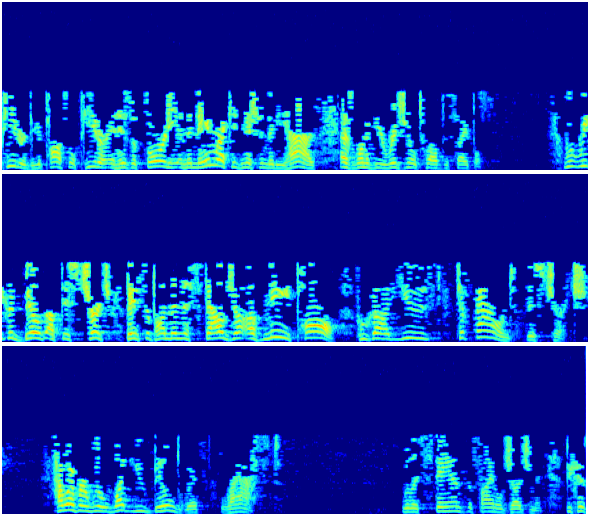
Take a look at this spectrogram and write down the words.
Peter, the Apostle Peter, and his authority and the name recognition that he has as one of the original 12 disciples. We could build up this church based upon the nostalgia of me, Paul, who God used to found this church. However, will what you build with last? will it stand the final judgment? Because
